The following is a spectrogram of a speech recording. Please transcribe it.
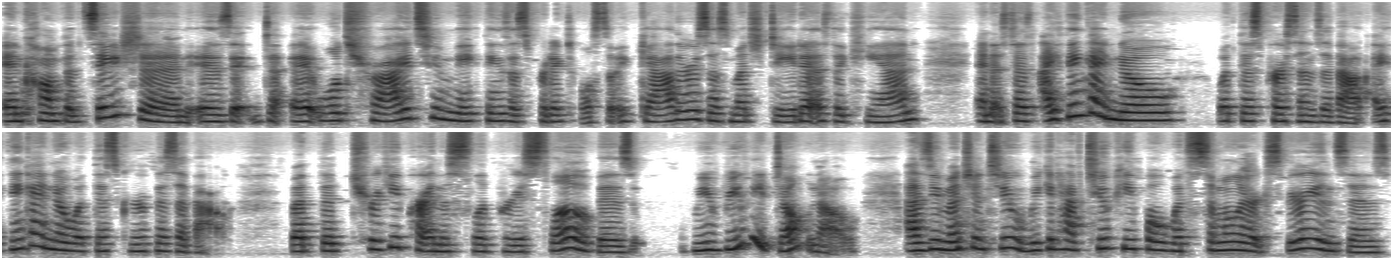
and compensation is it it will try to make things as predictable. So it gathers as much data as it can and it says i think i know what this person's about. I think i know what this group is about. But the tricky part in the slippery slope is we really don't know. As you mentioned too we can have two people with similar experiences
